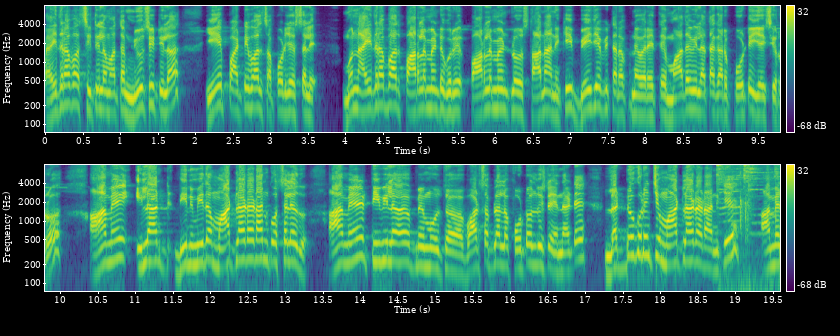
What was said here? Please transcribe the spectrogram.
హైదరాబాద్ సిటీలో మాత్రం న్యూ సిటీలో ఏ పార్టీ వాళ్ళు సపోర్ట్ చేస్తలే. మొన్న హైదరాబాద్ పార్లమెంట్ గురి పార్లమెంట్లో స్థానానికి బీజేపీ తరఫున ఎవరైతే మాధవి లత గారు పోటీ చేసిర్రో ఆమె ఇలాంటి దీని మీద మాట్లాడడానికి వస్తలేదు. ఆమె టీవీలో మేము వాట్సాప్లలో ఫోటోలు చూసిన ఏంటంటే లడ్డు గురించి మాట్లాడడానికి ఆమె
